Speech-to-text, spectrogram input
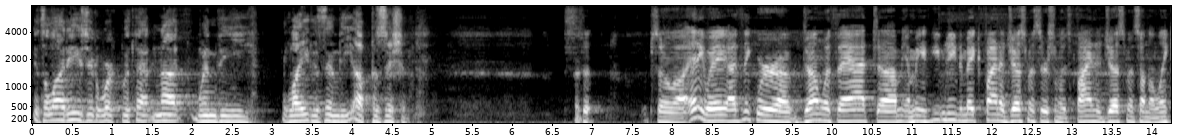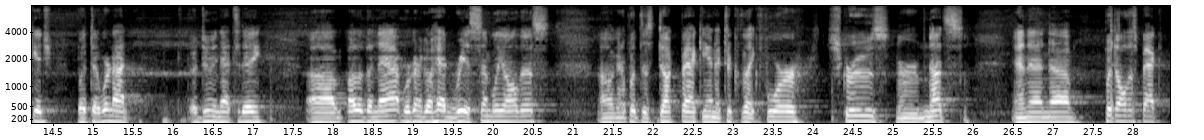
it's a lot easier to work with that nut when the light is in the up position. So, so uh, anyway, I think we're uh, done with that. Um, I mean, if you need to make fine adjustments, there's some fine adjustments on the linkage, but uh, we're not uh, doing that today. Um, other than that, we're going to go ahead and reassemble all this. We're going to put this duct back in. It took like four screws or nuts, and then uh, put all this back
